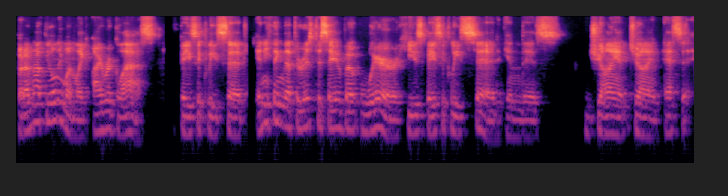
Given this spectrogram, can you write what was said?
But I'm not the only one. Like Ira Glass basically said anything that there is to say about Ware, he's basically said in this giant, giant essay.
